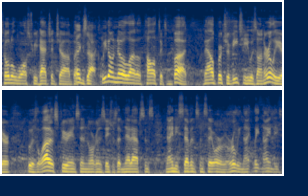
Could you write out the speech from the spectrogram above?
total Wall Street hatchet job. exactly. We don't know a lot of the politics, but Val Bercovici, who was on earlier, who has a lot of experience in organizations at NetApp since 97, since they, or early, late 90s,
